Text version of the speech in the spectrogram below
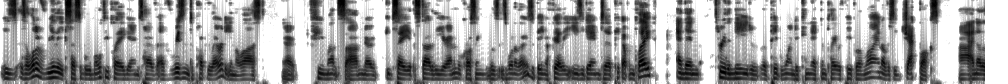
is, is a lot of really accessible multiplayer games have, have risen to popularity in the last you know few months. Um, you know, you'd say at the start of the year, Animal Crossing was is one of those, being a fairly easy game to pick up and play, and then through the need of, of, people wanting to connect and play with people online. Obviously, Jackbox, uh, another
